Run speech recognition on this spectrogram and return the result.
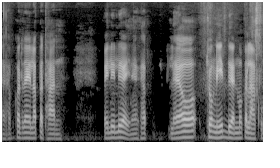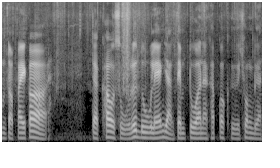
นะครับ ก็ได้รับประทานไปเรื่อยๆนะครับ แล้วช่วงนี้เดือนมกราคมต่อไปก็จะเข้าสู่ฤดูแล้งอย่างเต็มตัวนะครับ ก็คือช่วงเดือน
